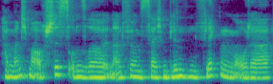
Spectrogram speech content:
haben manchmal auch Schiss, unsere in Anführungszeichen blinden Flecken oder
